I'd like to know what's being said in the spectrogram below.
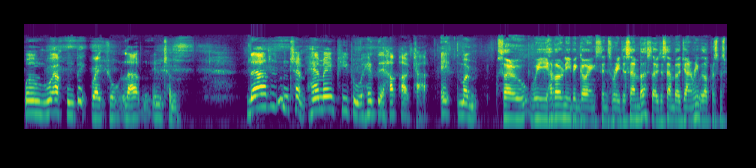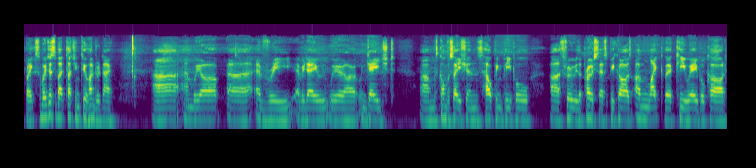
Well, welcome back, Rachel, Loudon and Tim. Loudon and Tim, how many people have their hub card at the moment? So we have only been going since really December, so December, January with our Christmas break. So we're just about touching 200 now. Uh, and we are uh, every every day we- are engaged um, with conversations, helping people uh, through the process because unlike the Kiwi Able card,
